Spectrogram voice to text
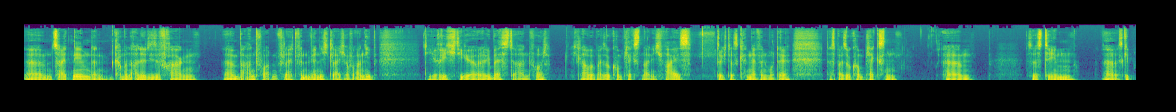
ähm, Zeit nehmen, dann kann man alle diese Fragen ähm, beantworten. Vielleicht finden wir nicht gleich auf Anhieb die richtige oder die beste Antwort. Ich glaube, bei so komplexen, nein, ich weiß durch das Kneffin-Modell, dass bei so komplexen ähm, Systemen äh, es gibt,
